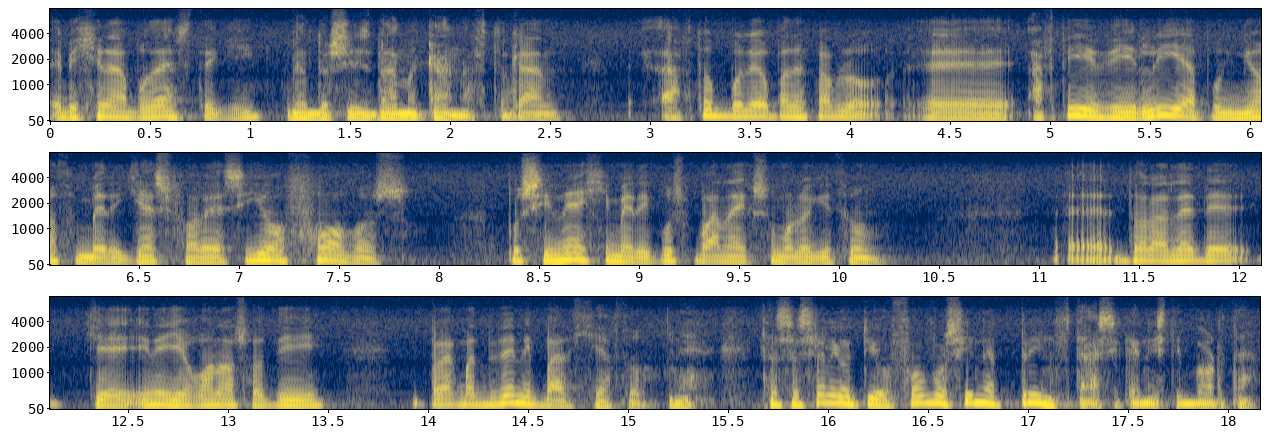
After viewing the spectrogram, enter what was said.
επιχείρημα που δεν στεκεί. Δεν το συζητάμε καν αυτό. Καν. Αυτό που λέει ο Πατέρ Παύλος, ε, αυτή η δηλία που νιώθουν μερικές φορές ή ο φόβος που συνέχει μερικούς που πάνε να εξομολογηθούν. Ε, τώρα λέτε και είναι γεγονός ότι πράγματι δεν υπάρχει αυτό. Ναι. Θα σας έλεγα ότι ο φόβος είναι πριν φτάσει κανείς στην πόρτα.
